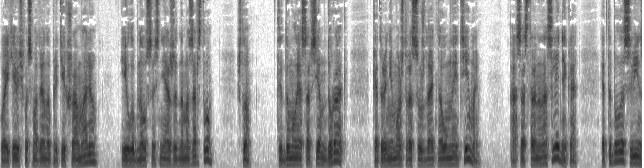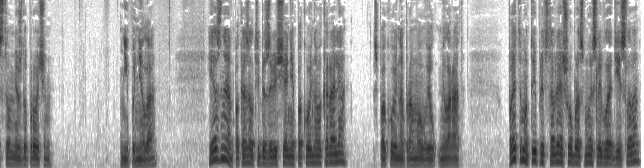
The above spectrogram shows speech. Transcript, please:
Войкевич посмотрел на притихшую Амалию и улыбнулся с неожиданным озорством. «Что, ты думал, я совсем дурак, который не может рассуждать на умные темы? А со стороны наследника это было свинством, между прочим». «Не поняла». «Я знаю, он показал тебе завещание покойного короля», — спокойно промолвил Милорад. «Поэтому ты представляешь образ мысли Владислава,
